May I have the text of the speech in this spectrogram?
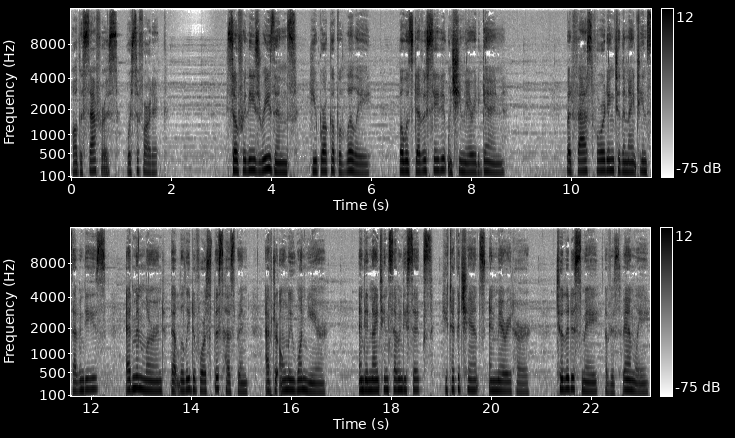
while the Safras were Sephardic. So, for these reasons, he broke up with Lily, but was devastated when she married again. But fast forwarding to the 1970s, Edmond learned that Lily divorced this husband after only one year, and in 1976 he took a chance and married her, to the dismay of his family.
